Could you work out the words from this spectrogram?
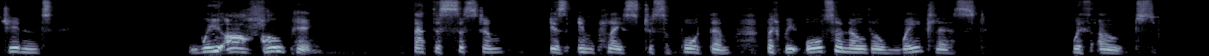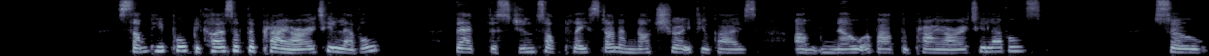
students we are hoping that the system is in place to support them, but we also know the wait list with OADS. Some people, because of the priority level that the students are placed on, I'm not sure if you guys um, know about the priority levels. So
